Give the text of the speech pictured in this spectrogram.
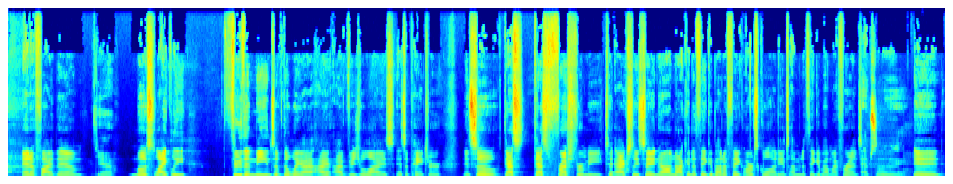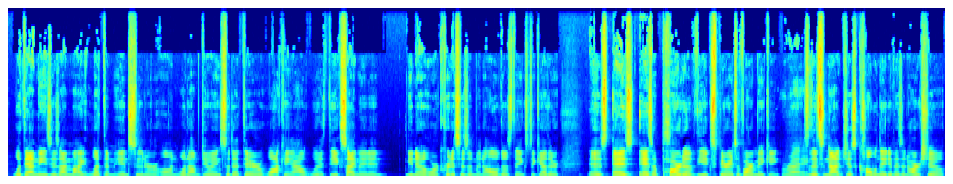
edify them Yeah. most likely through the means of the way I, I, I visualize as a painter. And so that's that's fresh for me to actually say, no, I'm not going to think about a fake art school audience. I'm going to think about my friends. Absolutely. And what that means is I might let them in sooner on what I'm doing so that they're walking out with the excitement and, you know, or criticism and all of those things together as as as a part of the experience of art making. Right. So that's not just culminative as an art show,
